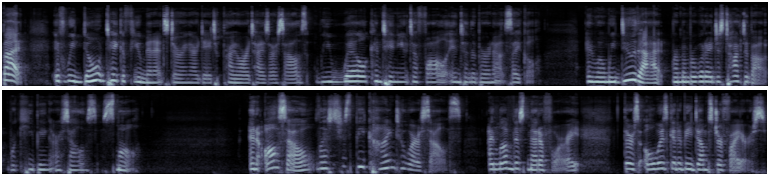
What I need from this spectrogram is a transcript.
But if we don't take a few minutes during our day to prioritize ourselves, we will continue to fall into the burnout cycle. And when we do that, remember what I just talked about we're keeping ourselves small. And also, let's just be kind to ourselves. I love this metaphor, right? There's always going to be dumpster fires.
